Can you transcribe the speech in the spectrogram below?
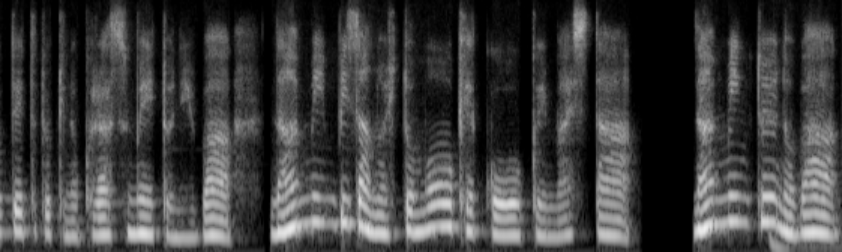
っていた時のクラスメイトには難民ビザの人も結構多くいました。難民というのは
